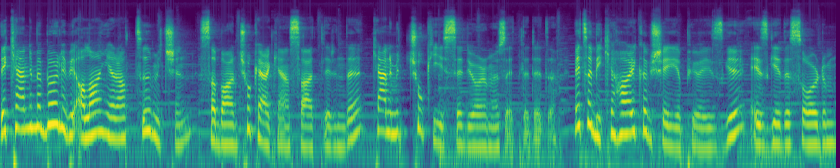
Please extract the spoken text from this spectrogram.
Ve kendime böyle bir alan yarattığım için sabahın çok erken saatlerinde kendimi çok iyi hissediyorum özetle dedi. Ve tabii ki harika bir şey yapıyor Ezgi. Ezgi'ye de sordum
